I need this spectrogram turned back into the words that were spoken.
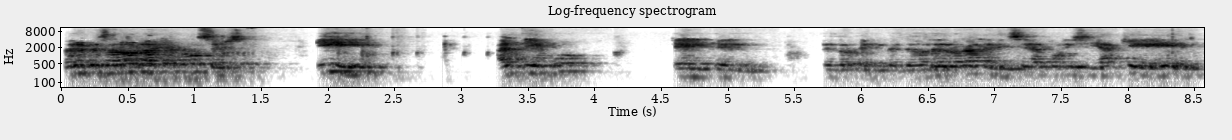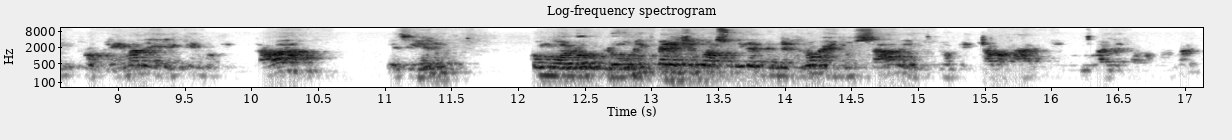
Pero empezaron a hablar y a conocerse. Y al tiempo, el, el, el, vendedor de drogas le dice al policía que el problema de él es que no tiene trabajo. Es decir, como lo, lo único que ha hecho toda su vida es vender drogas, él no sabe lo que es trabajar en un lugar de trabajo normal.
